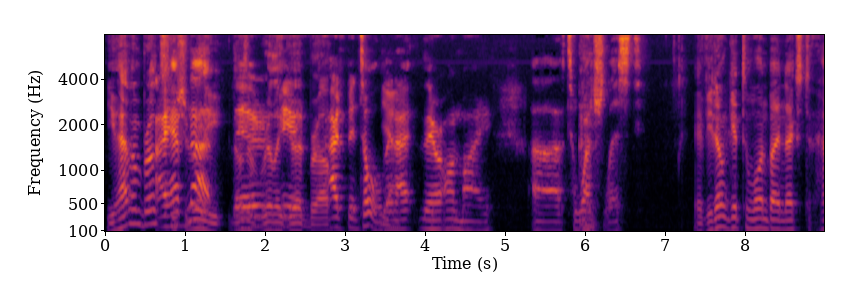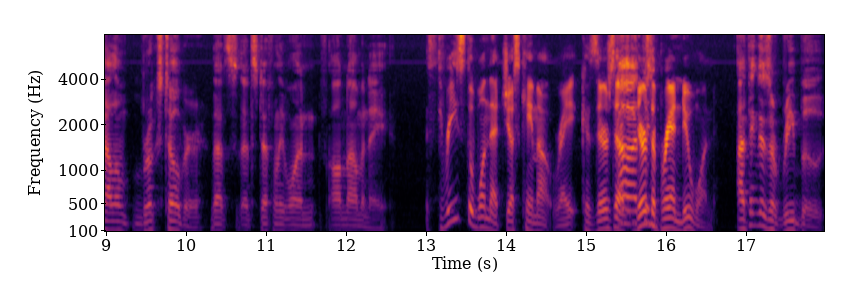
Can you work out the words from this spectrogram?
You haven't, Brooks? I You have not. Really, those They're- are really good, bro. I've been told, and I they're on my uh, to watch list. If you don't get to one by next Halloween Brookstober, that's that's definitely one I'll nominate. Three's the one that just came out, right? Because there's a Uh, there's think- a brand new one. I think there's a reboot.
